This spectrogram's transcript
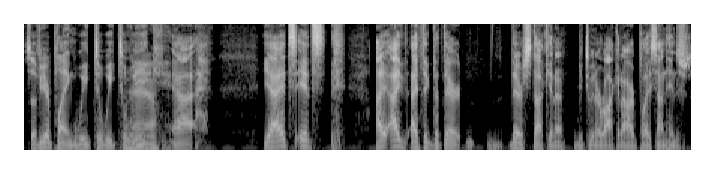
So if you're playing week to week to week, uh, yeah, it's it's. I, I, I think that they're they're stuck in a between a rock and a hard place on his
